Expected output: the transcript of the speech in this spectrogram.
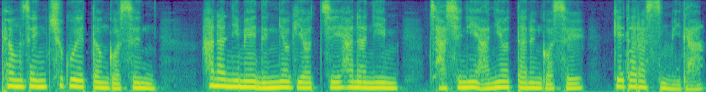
평생 추구했던 것은 하나님의 능력이었지 하나님 자신이 아니었다는 것을 깨달았습니다.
